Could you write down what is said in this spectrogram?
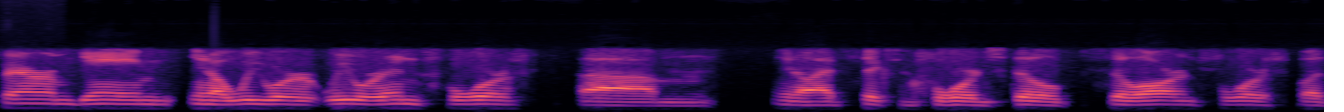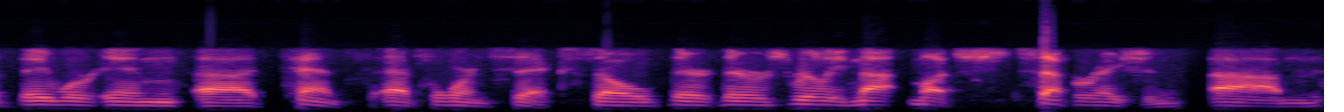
Ferrum game, you know we were we were in fourth. Um, you know, at six and four and still still are in fourth, but they were in uh, tenth at four and six. So there there's really not much separation um,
